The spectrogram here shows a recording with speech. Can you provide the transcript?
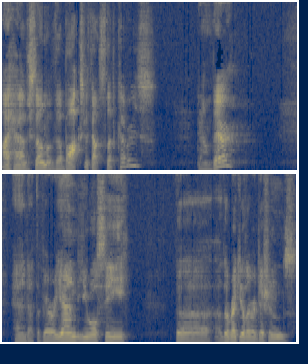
I have some of the box without slipcovers down there. And at the very end, you will see the, the regular editions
